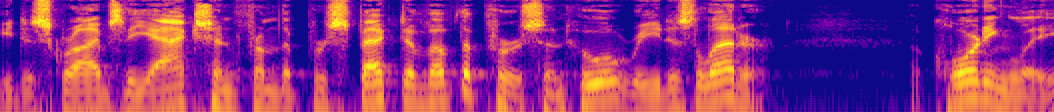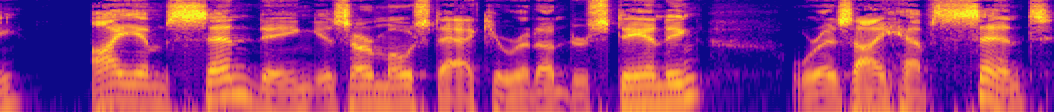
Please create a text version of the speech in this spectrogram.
He describes the action from the perspective of the person who will read his letter. Accordingly, I am sending is our most accurate understanding, whereas I have sent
